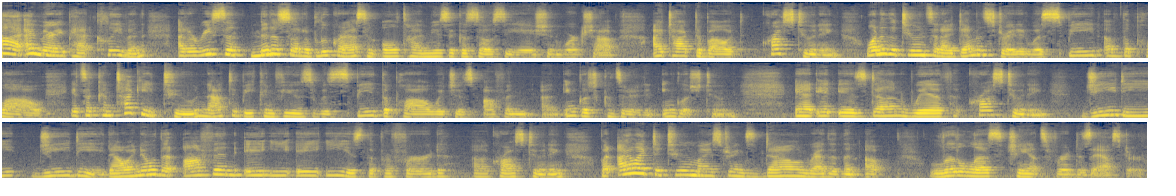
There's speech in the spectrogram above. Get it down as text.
Hi, I'm Mary Pat Kleven. At a recent Minnesota Bluegrass and Old Time Music Association workshop, I talked about cross tuning. One of the tunes that I demonstrated was Speed of the Plow. It's a Kentucky tune, not to be confused with Speed the Plow, which is often an English considered an English tune. And it is done with cross tuning. G D G D. Now I know that often AEAE is the preferred uh, cross tuning, but I like to tune my strings down rather than up. Little less chance for a disaster.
